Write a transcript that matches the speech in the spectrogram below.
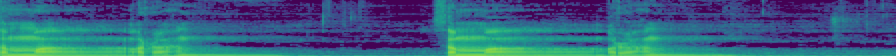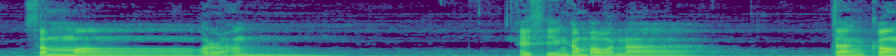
สัมมาอรหัง สัมมาอรหัง สัมมาอรหัง ให้เสียงคำภาวนา ตั้งกล้อง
